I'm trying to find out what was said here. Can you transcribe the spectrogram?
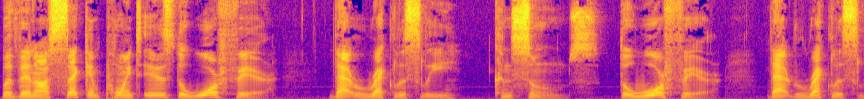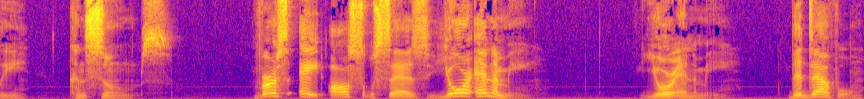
But then our second point is the warfare that recklessly consumes. The warfare that recklessly consumes. Verse 8 also says, Your enemy, your enemy, the devil,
